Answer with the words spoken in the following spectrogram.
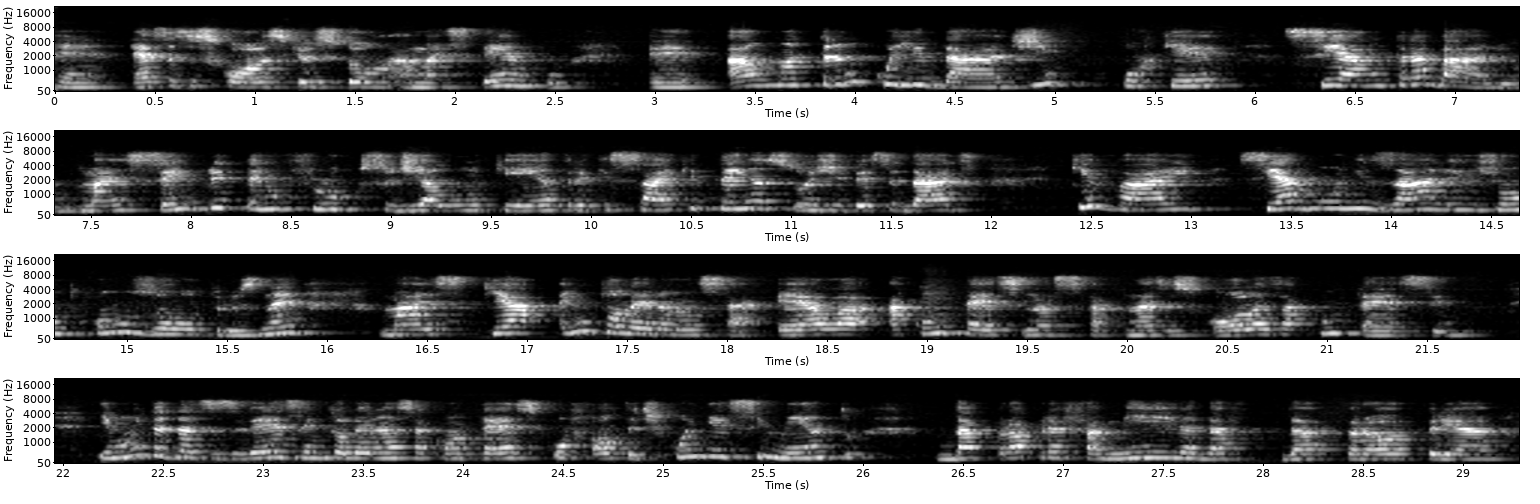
é, essas escolas que eu estou há mais tempo, é, há uma tranquilidade, porque se há um trabalho, mas sempre tem um fluxo de aluno que entra, que sai, que tem as suas diversidades, que vai se harmonizar ali junto com os outros, né? Mas que a intolerância, ela acontece nas, nas escolas, acontece. E muitas das vezes a intolerância acontece por falta de conhecimento da própria família, da, da própria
